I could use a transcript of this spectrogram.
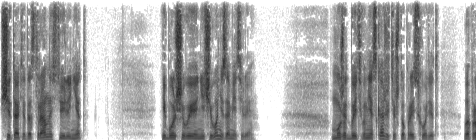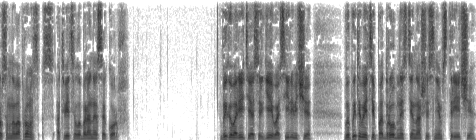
считать это странностью или нет?» И больше вы ничего не заметили? Может быть, вы мне скажете, что происходит? Вопросом на вопрос ответила баронесса Корф. Вы говорите о Сергее Васильевиче, выпытываете подробности нашей с ним встречи.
